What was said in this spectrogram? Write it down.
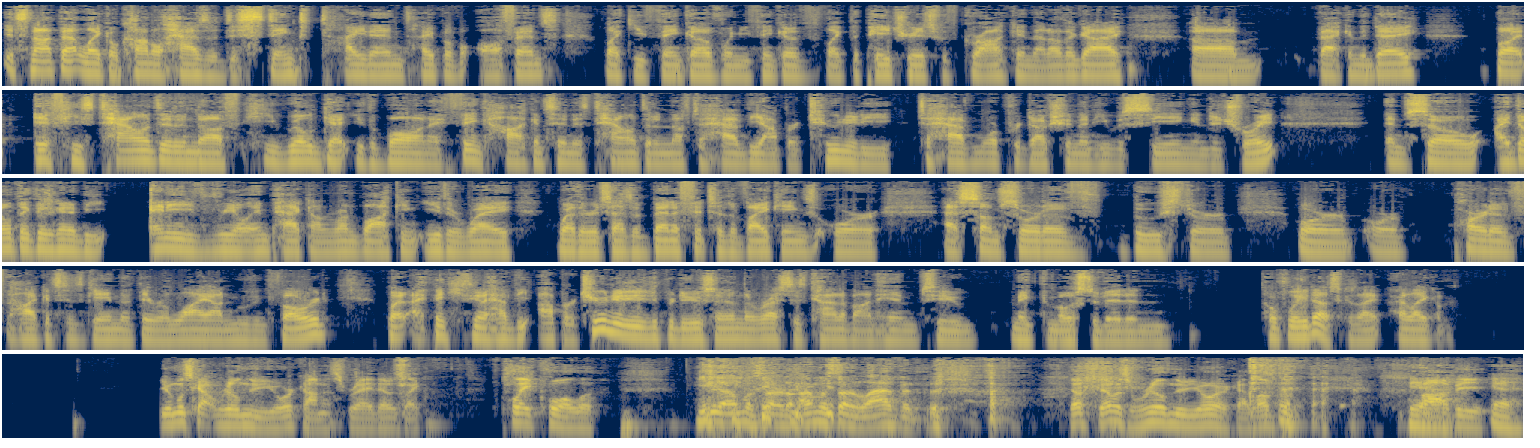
it's not that like O'Connell has a distinct tight end type of offense like you think of when you think of like the Patriots with Gronk and that other guy um, back in the day. But if he's talented enough, he will get you the ball. And I think Hockenson is talented enough to have the opportunity to have more production than he was seeing in Detroit. And so I don't think there's going to be any real impact on run blocking either way, whether it's as a benefit to the Vikings or as some sort of boost or or or part of Hockenson's game that they rely on moving forward. But I think he's going to have the opportunity to produce, and then the rest is kind of on him to make the most of it. And hopefully he does because I, I like him. You almost got real New York on us, Ray. That was like play caller. Yeah, I almost started, I almost started laughing. that, that, was real New York. I love it. yeah, Bobby, yeah.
